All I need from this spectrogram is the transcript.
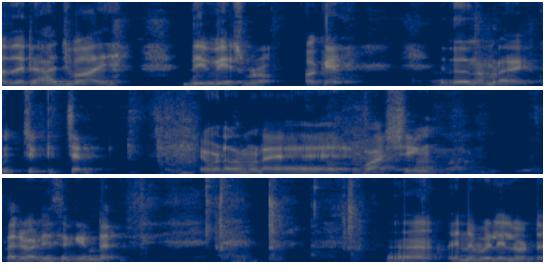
അത് രാജ്ഭായ് ദിവ്യേഷ് ബ്രോ. ഓക്കെ? ഇത് നമ്മുടെ കുച്ച് കിച്ചൺ. ഇവിടെ നമ്മുടെ വാഷിംഗ് പരിപാടീസൊക്കെ ഉണ്ട്. പിന്നെ വെളിയിലോട്ട്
